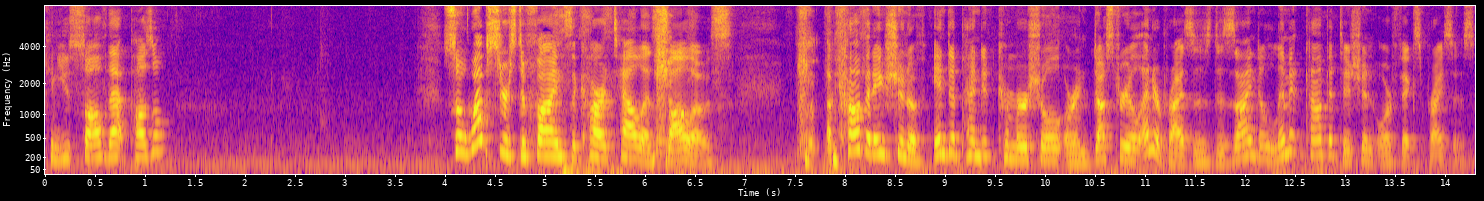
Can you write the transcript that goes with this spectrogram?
can you solve that puzzle? So Webster's defines the cartel as follows a combination of independent commercial or industrial enterprises designed to limit competition or fix prices.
